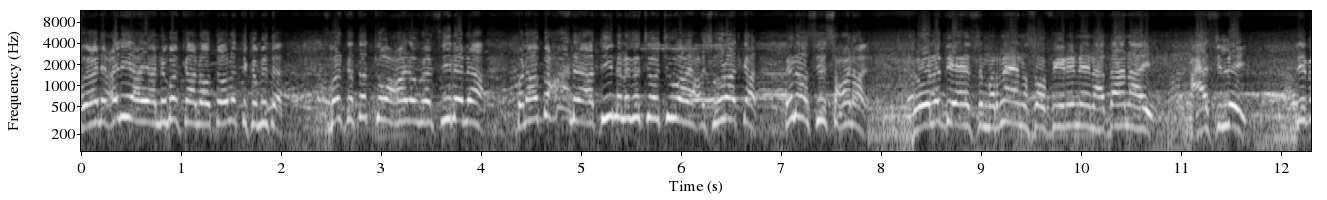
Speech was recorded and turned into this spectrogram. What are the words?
Waana celiyahayaa nimankan oo dawladda ka mid ah marka dadka waxaan ogaansiinaynaa banaabaxaana haddiina laga jooji waayo cashuuraadkan inaan sii soconayo. Dowladdii aysa marna ayna soo fiirinayn haddaanahay maxaasiley dhib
